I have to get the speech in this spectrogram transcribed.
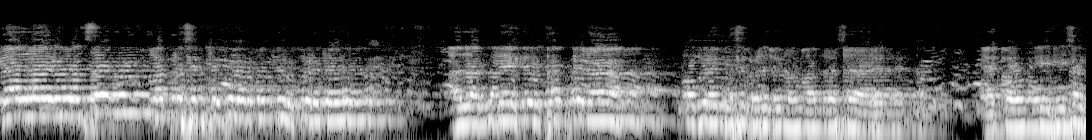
क्या लाइन बंसर बंदे चट्टे कुलर बंदे उतर गए अलग देखो थक गया अब रे बसे बड़े दिनों मंदर से অ্যাকাউন্টে হিসাব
